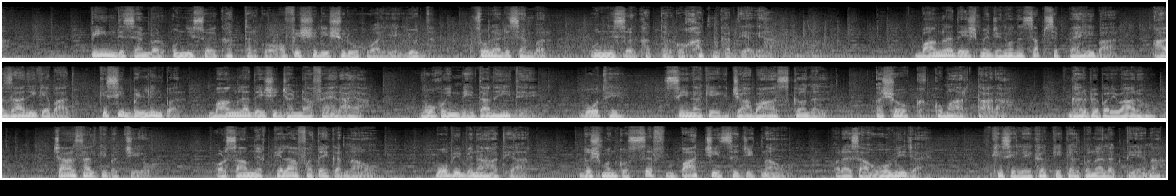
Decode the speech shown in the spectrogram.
3 दिसंबर 1971 को ऑफिशियली शुरू हुआ यह युद्ध। 16 दिसंबर 1971 को खत्म कर दिया गया। बांग्लादेश में जिन्होंने सबसे पहली बार आज़ादी के बाद किसी बिल्डिंग पर बांग्लादेशी झंडा फहराया, वो कोई नेता नहीं थे। वो थे सेना के एक जाबाज कर्नल अशोक कुमार तारा। घर पे परिवार हो, चार साल की बच्ची हो, और सामने किला फतेह करना हो, वो भी बिना हथियार, दुश्मन को सिर्फ़ बातचीत से जीतना हो, और ऐसा हो भी जाए, किसी लेखक की कल्पना लगती है ना?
